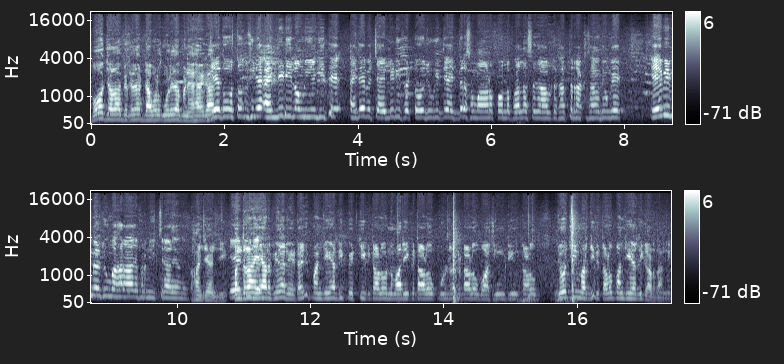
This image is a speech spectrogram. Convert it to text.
ਬਹੁਤ ਜ਼ਿਆਦਾ ਵਿਕਦਾ ਡਬਲ ਗੋਲੇ ਦਾ ਬਣਿਆ ਹੈਗਾ। ਜੇ ਦੋਸਤੋ ਤੁਸੀਂ ਨੇ LED ਲਾਉਣੀ ਹੈਗੀ ਤੇ ਇਹਦੇ ਵਿੱਚ LED ਫਿੱਟ ਹੋ ਜੂਗੀ ਤੇ ਇੱਧਰ ਸਮਾਨ ਫੁੱਲ ਫਲ ਸਜਾਵਟ ਖਾਤਰ ਰੱਖ ਸਕਦੇ ਹੋਗੇ। ਇਹ ਵੀ ਮਿਲ ਜੂ ਮਹਾਰਾਜ ਫਰਨੀਚਰ ਵਾਲਿਆਂ ਨੂੰ। ਹਾਂਜੀ ਹਾਂਜੀ। 15000 ਰੁਪਏ ਦਾ ਰੇਟ ਹੈ ਜੀ। 5000 ਦੀ ਪੇਟੀ ਕਟਾ ਲਓ ਨਵਾਰੀ ਕਟਾ ਲਓ ਕੂਲਰ ਕਟਾ ਲਓ ਵਾਸ਼ਿੰਗ ਮਸ਼ੀਨ ਕਟਾ ਲਓ ਜੋ ਚੀਜ਼ ਮਰਜ਼ੀ ਕਟਾ ਲਓ 5000 ਦੀ ਕੱਟ ਦਾਂਗੇ।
